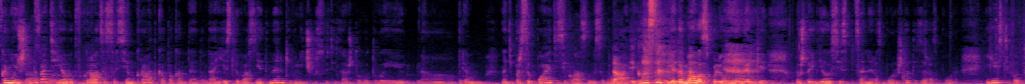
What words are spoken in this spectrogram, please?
Конечно, давайте я вот вкратце, совсем кратко по контенту, да, если у вас нет энергии, вы не чувствуете, да, что вот вы а, прям, знаете, просыпаетесь и классно высыпаете. Да, и классно. Я-то мало сплю, у меня энергии, потому что я делаю себе специальные разборы. Что это за разборы? Есть вот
